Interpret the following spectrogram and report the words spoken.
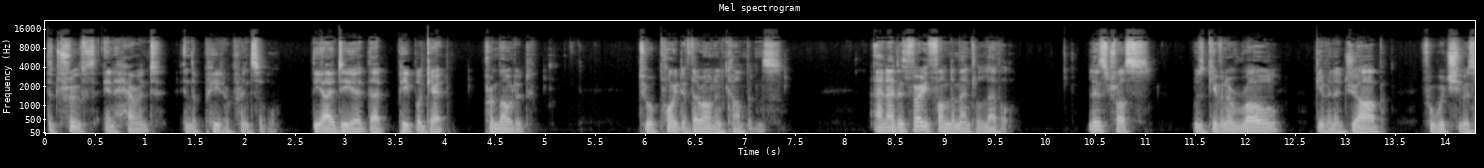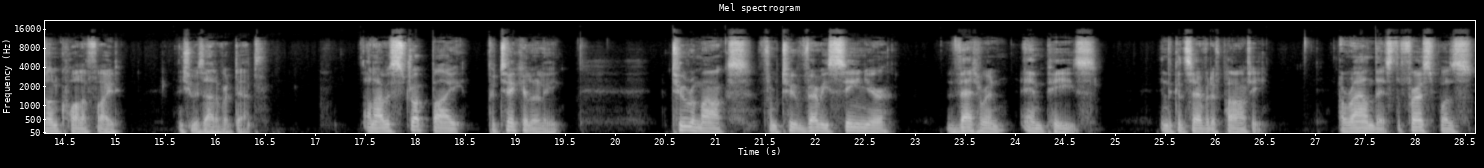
the truth inherent in the Peter Principle the idea that people get promoted to a point of their own incompetence. And at its very fundamental level, Liz Truss was given a role, given a job for which she was unqualified and she was out of her depth. And I was struck by particularly two remarks from two very senior veteran MPs in the Conservative Party around this. The first was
